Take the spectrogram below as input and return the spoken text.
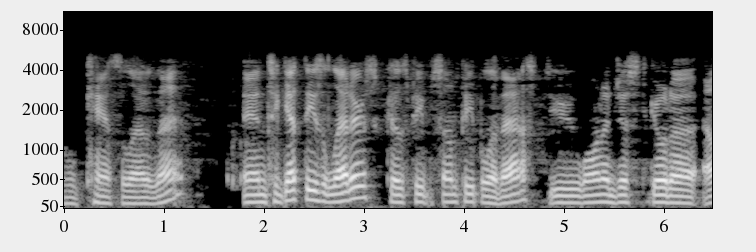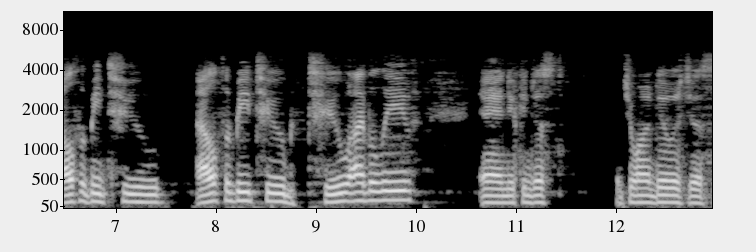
We'll cancel out of that. And to get these letters, because people, some people have asked, you want to just go to AlphabeTube, AlphabeTube 2, I believe, and you can just, what you want to do is just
